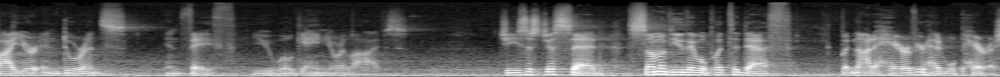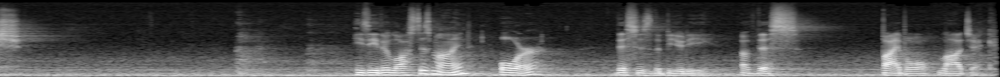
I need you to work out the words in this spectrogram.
by your endurance in faith, you will gain your lives. Jesus just said, Some of you they will put to death, but not a hair of your head will perish. He's either lost his mind or this is the beauty of this Bible logic.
